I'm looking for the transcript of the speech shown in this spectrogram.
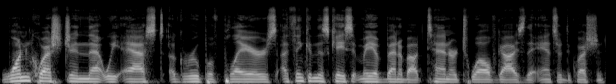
one question that we asked a group of players. I think in this case, it may have been about 10 or 12 guys that answered the question.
